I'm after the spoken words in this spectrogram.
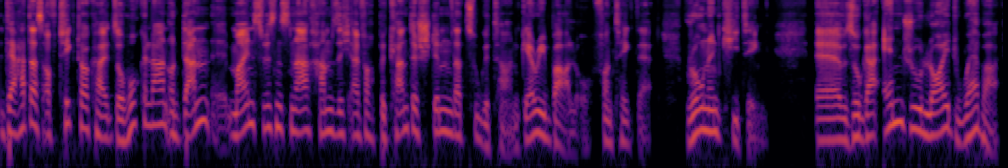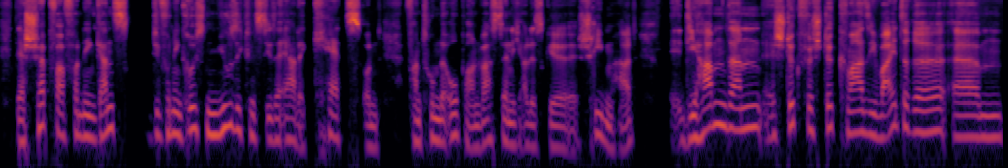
der hat das auf TikTok halt so hochgeladen und dann, äh, meines Wissens nach, haben sich einfach bekannte Stimmen dazu getan. Gary Barlow von Take That, Ronan Keating, äh, sogar Andrew Lloyd Webber, der Schöpfer von den ganz, die, von den größten Musicals dieser Erde, Cats und Phantom der Oper und was der nicht alles geschrieben hat. Äh, Die haben dann äh, Stück für Stück quasi weitere ähm,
